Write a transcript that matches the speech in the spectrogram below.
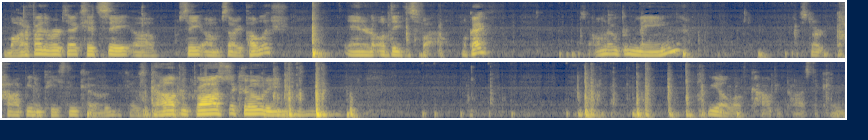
modify the vertex, hit say, uh, say, I'm um, sorry, publish, and it'll update this file. Okay. So I'm gonna open main, start copying and pasting code because copy pasta coding. We all love copy pasta coding.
